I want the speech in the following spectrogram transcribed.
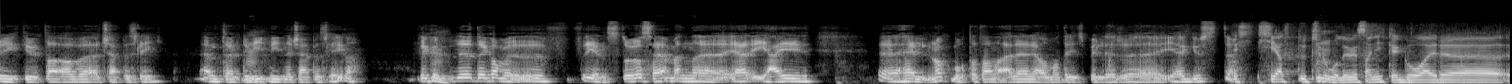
ryker ut av eh, Champions League. Eventuelt vi- vinner Champions League, da. Det, kan- det, det kan vel gjenstå å se, men jeg, jeg heller nok mot at han er Real Madrid-spiller eh, i august. Ja. Helt utrolig hvis han ikke går, eh,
